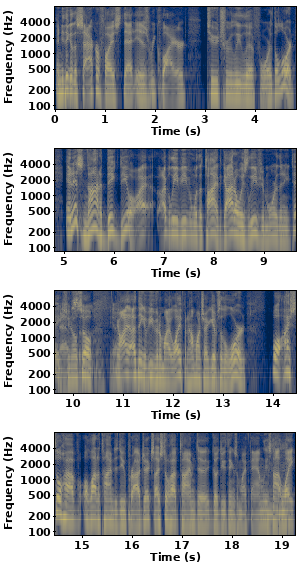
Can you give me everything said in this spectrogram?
And you think of the sacrifice that is required to truly live for the Lord. And it's not a big deal. I, I believe even with a tithe, God always leaves you more than he takes, you know? So, Yeah. you know, I, I think of even in my life and how much I give to the Lord. Well, I still have a lot of time to do projects. I still have time to go do things with my family. It's not mm-hmm. like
